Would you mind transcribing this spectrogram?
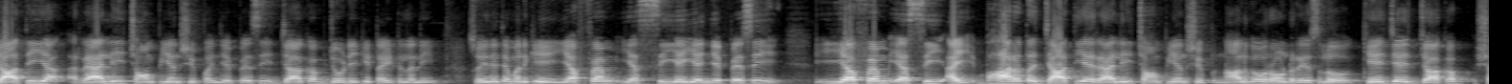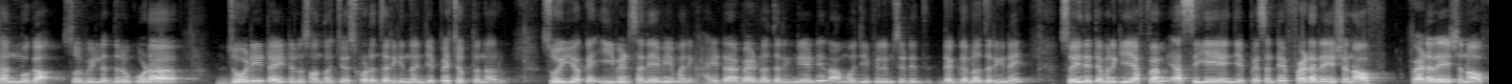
జాతీయ ర్యాలీ ఛాంపియన్షిప్ అని చెప్పేసి జాకబ్ జోడీకి టైటిల్ అని సో ఇదైతే మనకి ఎఫ్ఎంఎస్సిఐ అని చెప్పేసి ఎఫ్ఎంఎస్సిఐ భారత జాతీయ ర్యాలీ ఛాంపియన్షిప్ నాలుగవ రౌండ్ రేసులో కేజే జాకబ్ షణ్ముగ. సో వీళ్ళిద్దరూ కూడా జోడీ టైటిల్ సొంతం చేసుకోవడం జరిగిందని చెప్పి చెప్తున్నారు. సో ఈ యొక్క ఈవెంట్స్ అనేవి మనకి హైదరాబాద్లో జరిగినాయండి రామోజీ ఫిలిం సిటీ దగ్గరలో జరిగినాయి. సో ఇదైతే మనకి ఎఫ్ఎంఎస్సిఐ అని చెప్పేసి అంటే federation of federation of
